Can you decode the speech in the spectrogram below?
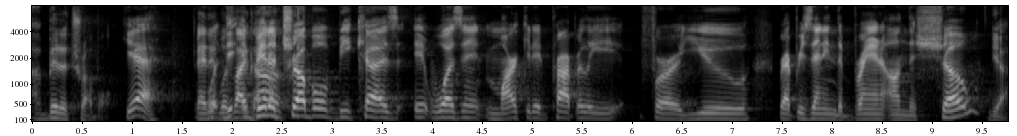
a bit of trouble. Yeah. And it was the- like, a bit oh. of trouble because it wasn't marketed properly for you representing the brand on the show. Yeah.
